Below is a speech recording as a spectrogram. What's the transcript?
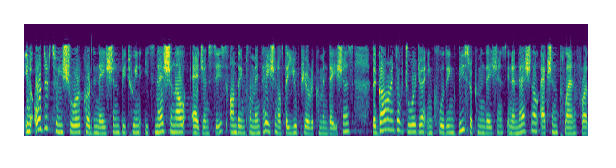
In order to ensure coordination between its national agencies on the implementation of the UPR recommendations, the government of Georgia including these recommendations in a national action plan for,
